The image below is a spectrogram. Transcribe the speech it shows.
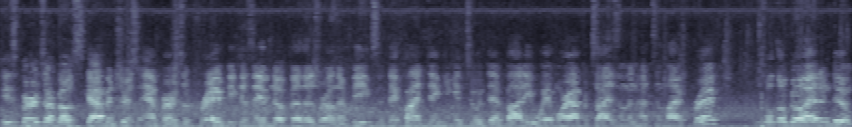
These birds are both scavengers and birds of prey because they have no feathers around their beaks. If they find digging into a dead body way more appetizing than hunting live prey, that's what they'll go ahead and do.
